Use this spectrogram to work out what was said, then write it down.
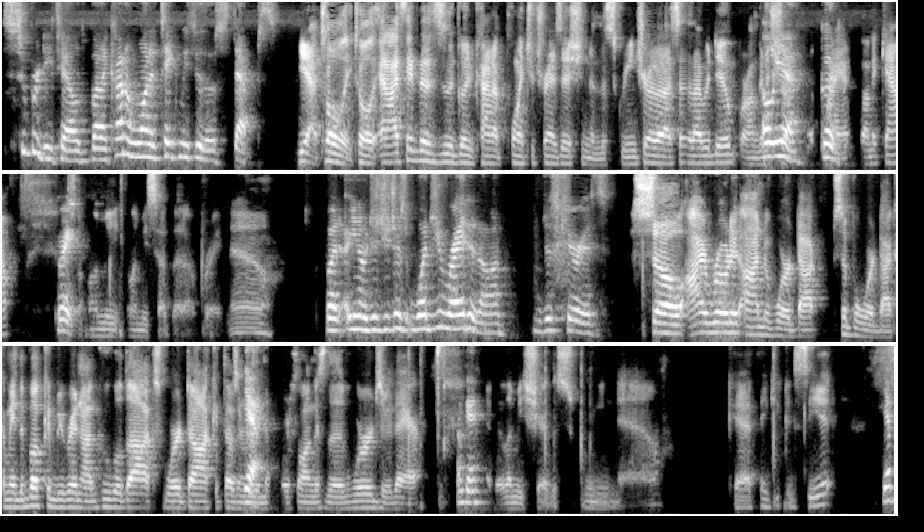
super detailed, but I kind of want to take me through those steps. Yeah, totally, totally. And I think this is a good kind of point to transition in the screen share that I said I would do, where I'm going to oh, show yeah, good. my Amazon account. Great. So let me let me set that up right now. But you know, did you just what did you write it on? I'm just curious. So I wrote it on a Word doc, simple Word doc. I mean, the book can be written on Google Docs, Word doc. It doesn't Yeah. really matter as long as the words are there. Okay. Let me share the screen now. Okay, I think you can see it. Yep.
